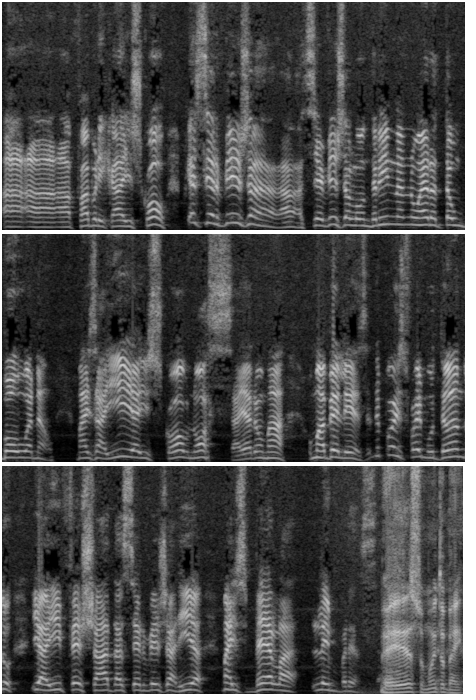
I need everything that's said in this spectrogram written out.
a, a, a fabricar a escola, porque a cerveja, a cerveja londrina não era tão boa, não. Mas aí a escola, nossa, era uma, uma beleza. Depois foi mudando e aí fechada a cervejaria, mas bela lembrança. Isso, muito bem.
